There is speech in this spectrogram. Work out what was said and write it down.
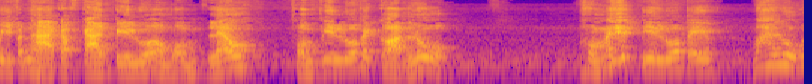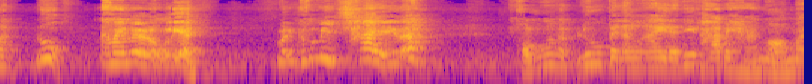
มีปัญหากับการปีนรั้วของผม แล้วผมปีนรั้วไปกอดลูก ผมไม่ได้ปีนรั้วไปว่าลูกว่า ลูกทำไมไม่ไปโรงเรียน มันก็ไม่ใช่ปะ ผมก็แบบลูกเป็นอะไรแล้วที่พาไปหาหมอไหม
